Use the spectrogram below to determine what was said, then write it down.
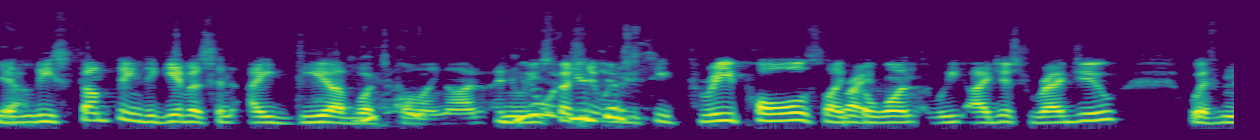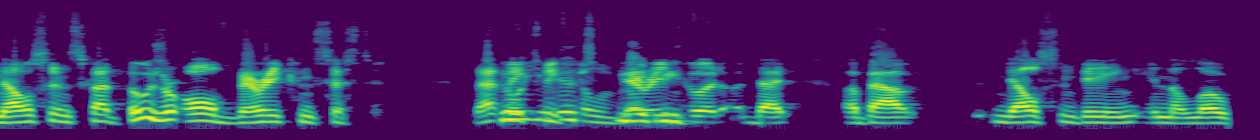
Yeah. At least something to give us an idea of You what's know- going on, and you know what you especially when you see three polls like the ones we I just read you with Nelson and Scott. Those are all very consistent. That You makes me feel very me- good that about Nelson being in the low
